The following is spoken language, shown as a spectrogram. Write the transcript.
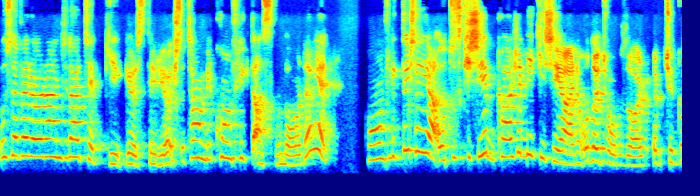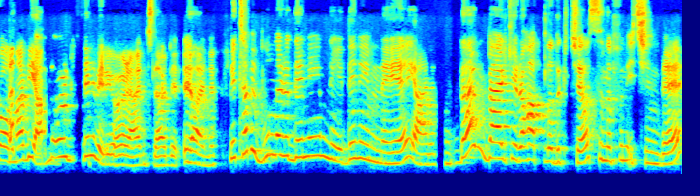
Bu sefer öğrenciler tepki gösteriyor. İşte tam bir konflikt aslında orada ve Konflikte şey ya 30 kişiye karşı bir kişi yani o da çok zor. Çünkü onlar bir anda örgütleri veriyor öğrenciler de yani. Ve tabii bunları deneyimleye deneyimleye yani ben belki rahatladıkça sınıfın içinde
